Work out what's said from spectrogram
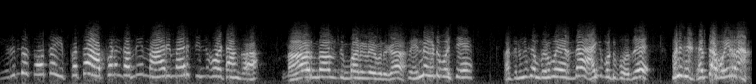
இருந்த சோத்த இப்பதான் அப்பனும் தம்பி மாறி மாறி தின்னு போட்டாங்க. நான் இருந்தாலும் திம்பானுங்களே இப்ப என்ன கிட்ட போச்சு? பத்து நிமிஷம் பெருமையா இருந்தா ஆகி போட்டு போகுது. மனுஷன் செத்தா போயிடுறான்.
